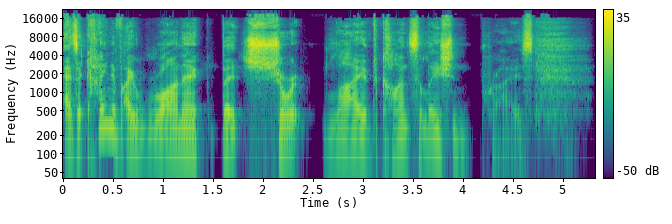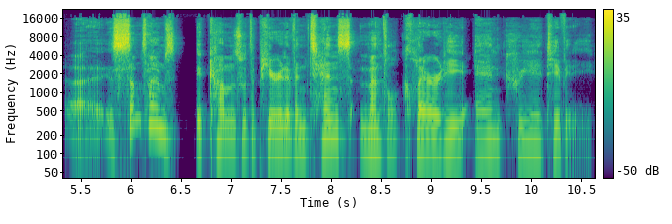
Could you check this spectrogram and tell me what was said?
as a kind of ironic but short-lived consolation prize, uh, sometimes it comes with a period of intense mental clarity and creativity.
